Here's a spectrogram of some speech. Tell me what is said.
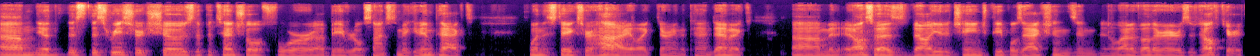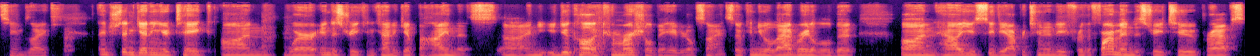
Um, you know, this this research shows the potential for uh, behavioral science to make an impact when the stakes are high, like during the pandemic. Um, it, it, also has value to change people's actions in, in, a lot of other areas of healthcare, it seems like. Interested in getting your take on where industry can kind of get behind this. Uh, and you, you do call it commercial behavioral science. So, can you elaborate a little bit on how you see the opportunity for the pharma industry to perhaps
